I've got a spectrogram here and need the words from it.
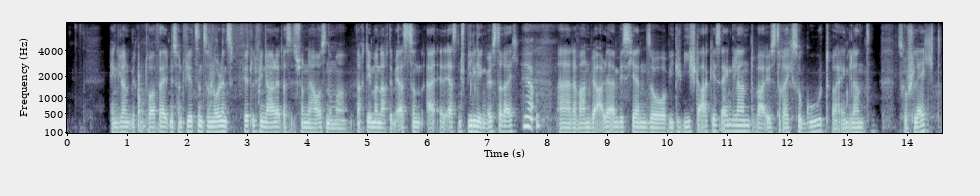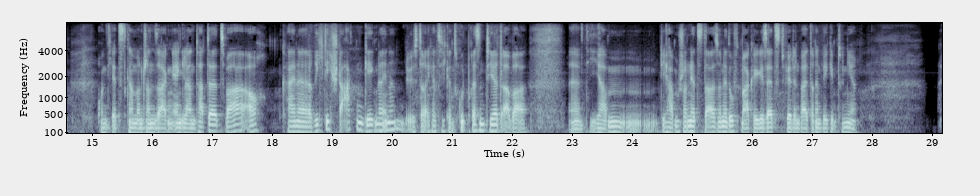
England mit einem Torverhältnis von 14 zu 0 ins Viertelfinale, das ist schon eine Hausnummer. Nachdem man nach dem ersten, äh, ersten Spiel gegen Österreich, ja. äh, da waren wir alle ein bisschen so, wie, wie stark ist England? War Österreich so gut? War England so schlecht? Und jetzt kann man schon sagen, England hatte zwar auch keine richtig starken GegnerInnen. Österreich hat sich ganz gut präsentiert, aber äh, die haben, die haben schon jetzt da so eine Duftmarke gesetzt für den weiteren Weg im Turnier.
